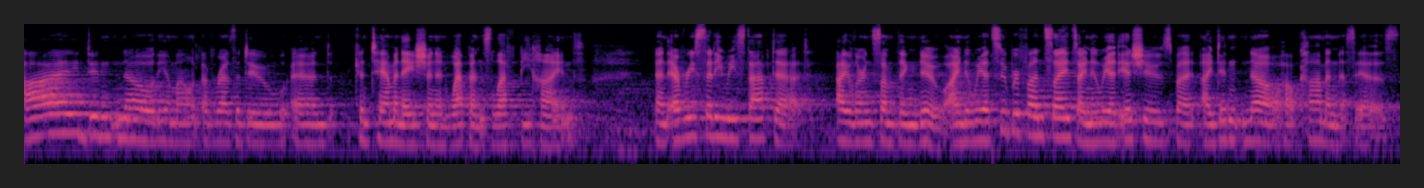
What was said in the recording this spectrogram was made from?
I didn't know the amount of residue and contamination and weapons left behind. And every city we stopped at, I learned something new. I knew we had Superfund sites, I knew we had issues, but I didn't know how common this is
